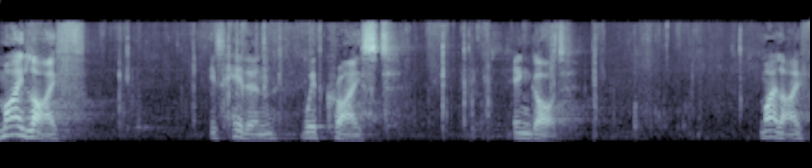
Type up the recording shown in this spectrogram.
My life is hidden with Christ in God. My life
